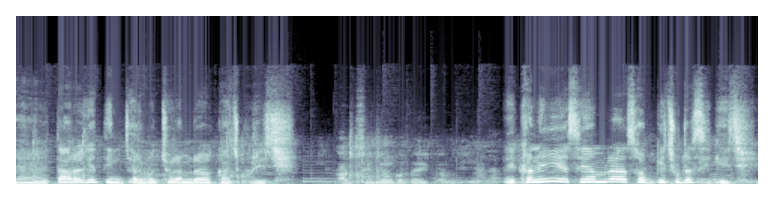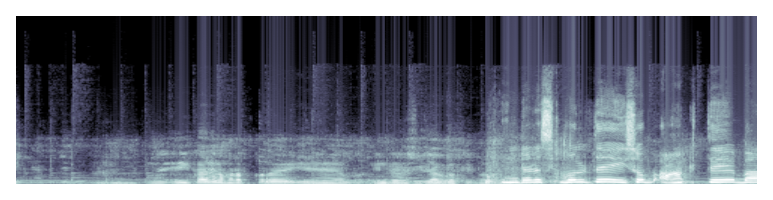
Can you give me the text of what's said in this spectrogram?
হ্যাঁ তার আগে তিন চার বছর আমরা কাজ করেছি। এখানেই এসে আমরা সব কিছুটা শিখেছি। মানে এই কাজে হঠাৎ করে ইন্টারেস্ট জাগলো ইন্টারেস্ট বলতে এইসব আঁকতে বা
